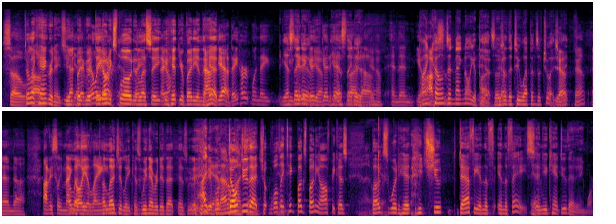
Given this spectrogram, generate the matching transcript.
So They're like um, hand grenades, yeah, but they they don't are. explode They- unless they- you hit your buddy in the Now, head. Yeah, they hurt when they Yes, they get do. a good, Yeah. good hit. Yes, they but, do. Um, Yeah. And then you know, Pine cones and Magnolia pods. Yeah, Those yeah. are the two weapons of choice, Yeah, right? yeah, and uh, obviously Magnolia allegedly, Lane. allegedly, because we never did that as we. Were, I did. I don't don't do saying that. it. Chil- Well, they take Bugs Bunny off because Bugs would hit. He'd shoot Daffy in the in the face, Yeah. and you can't do that anymore.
